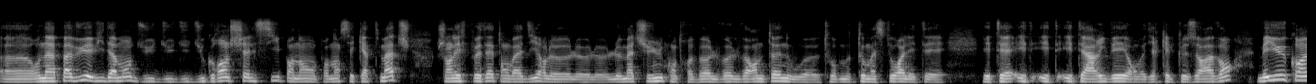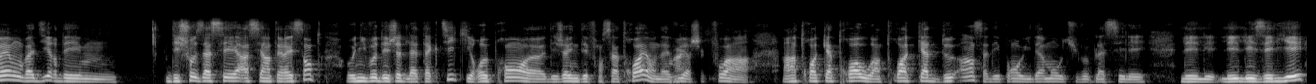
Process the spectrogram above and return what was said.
Euh, on n'a pas vu évidemment du, du, grand Chelsea pendant, pendant ces quatre matchs. J'enlève peut-être, on va dire, le, le, match nul contre Wolverhampton où euh, Thomas Tuchel était, était, était, était, arrivé, on va dire, quelques heures avant. Mais il y a eu quand même, on va dire, des, des choses assez, assez intéressantes au niveau déjà de la tactique. Il reprend euh, déjà une défense à 3 et on a vu à chaque fois un, un 3-4-3 ou un 3-4-2-1. Ça dépend évidemment où tu veux placer les, les, les, les, ailiers.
